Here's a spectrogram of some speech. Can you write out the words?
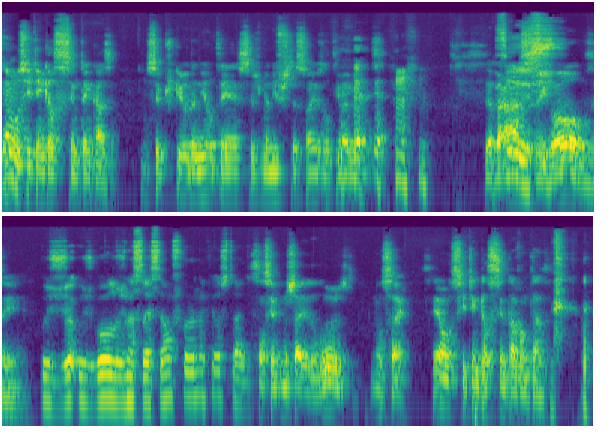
É um sítio em que ele se sente em casa. Não sei porque o Danilo tem essas manifestações ultimamente. de abraços e gols e Os, os golos na seleção foram naquele estádio. são sempre no estádio da luz. Não sei. É um sítio em que ele se sente à vontade.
